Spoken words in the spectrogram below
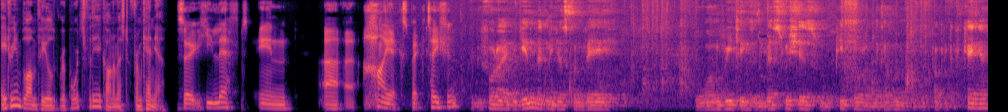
Adrian Blomfield reports for The Economist from Kenya. So he left in uh, high expectation. Before I begin, let me just convey the warm greetings and best wishes from the people and the government of the Republic of Kenya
